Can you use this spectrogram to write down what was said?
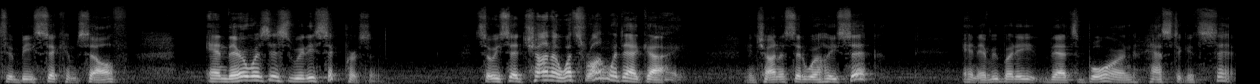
to be sick himself. And there was this really sick person. So he said, Channa, what's wrong with that guy? And Channa said, Well, he's sick and everybody that's born has to get sick.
